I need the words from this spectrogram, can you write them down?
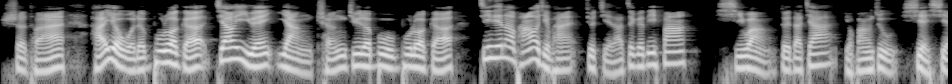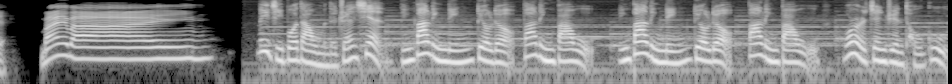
社团，还有我的部落格交易员养成俱乐部部落格。今天的盘后解盘就解到这个地方，希望对大家有帮助，谢谢，拜拜。立即拨打我们的专线零八零零六六八零八五零八零零六六八零八五摩尔证券投顾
